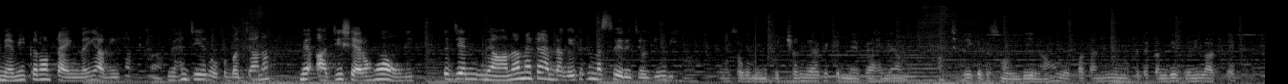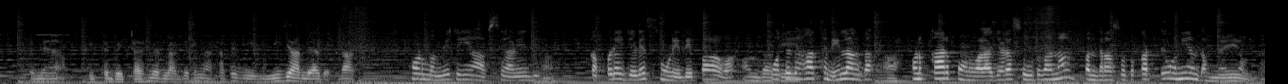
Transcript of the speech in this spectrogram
ਮੈਂ ਵੀ ਘਰੋਂ ਟਾਈਮ ਨਹੀਂ ਆ ਗਈ ਹਾਂ ਹਾਂ। ਮੈਂ ਕਿਹਾ ਜੇ ਰੁਕ ਵੱਜਾ ਨਾ ਮੈਂ ਅੱਜ ਹੀ ਸ਼ਹਿਰੋਂ ਹੋ ਆਉਂਗੀ ਤੇ ਜੇ ਨਾ ਨਾ ਮੈਂ ਟਾਈਮ ਲੱਗ ਗਈ ਤੇ ਫਿਰ ਮੈਂ ਸਵੇਰੇ ਚਲ ਜੂੰਗੀ ਉਹ ਸਗੋਂ ਮੈਨੂੰ ਪੁੱਛਣ ਗਿਆ ਕਿ ਕਿੰਨੇ ਪੈਸੇ ਲਿਆਵਾਂ ਅੱਛਾ ਇਹ ਕਿਤੇ ਸੁਣਦੀ ਨਾ ਹੋਵੇ ਪਤਾ ਨਹੀਂ ਮੈਨੂੰ ਕਿਤੇ ਕੰਧੇ ਤੋਂ ਨਹੀਂ ਲੱਗ ਕੇ ਤੇ ਮੈਂ ਇੱਥੇ ਬੈਠਾ ਸੀ ਮੇਰੇ ਲਾਗੇ ਤੇ ਮੈਂ ਕਿਹਾ ਵੀ ਵੀਹ ਵੀਹ ਹਜ਼ਾਰ ਲਿਆ ਦੇ ਕਢਾ ਕੇ ਹੁਣ ਮੰਮੀ ਤੁਸੀਂ ਆਪ ਸਿਆਣੇ ਜੀ। ਕੱਪੜੇ ਜਿਹੜੇ ਸੋਨੇ ਦੇ ਭਾਅ ਆ ਆਉਂਦਾ ਉੱਥੇ ਤਾਂ ਹੱਥ ਨਹੀਂ ਲੱਗਦਾ। ਹੁਣ ਘਰ ਪਾਉਣ ਵਾਲਾ ਜਿਹੜਾ ਸੂਟ ਵਾ ਨਾ 1500 ਤੋਂ ਘੱਟ ਤੇ ਉਹ ਨਹੀਂ ਆਉਂਦਾ। ਨਹੀਂ ਆਉਂਦਾ।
